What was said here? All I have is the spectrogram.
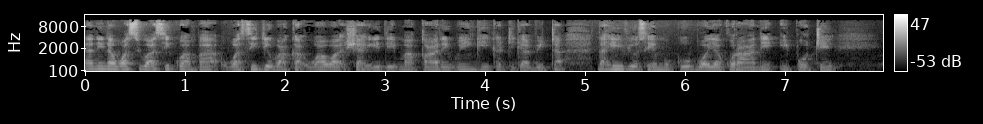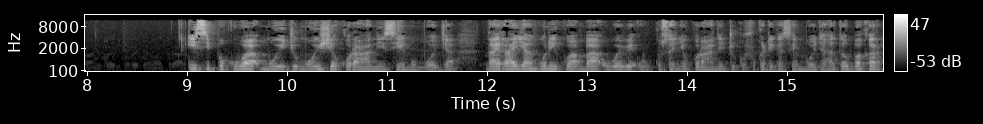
na nina wasiwasi kwamba wasije wakawawa shahidi makari wengi katika vita na hivyo sehemu kubwa ya qurani ipote. Isipokuwa muijumuishe qurani sehemu moja na rai yangu ni kwamba wewe ukusanye qurani tukufu katika sehemu moja. Hata abubakar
